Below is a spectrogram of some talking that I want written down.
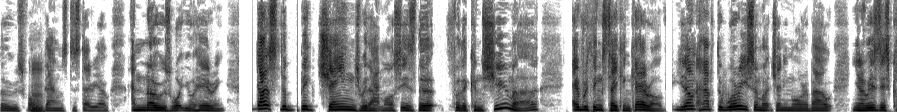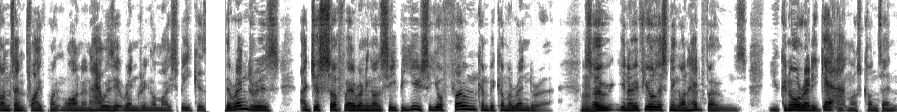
those fold downs mm. to stereo and knows what you're hearing. That's the big change with Atmos is that for the consumer, everything's taken care of. You don't have to worry so much anymore about, you know, is this content 5.1 and how is it rendering on my speakers? The renderers are just software running on CPU. So your phone can become a renderer. Hmm. So, you know, if you're listening on headphones, you can already get Atmos content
